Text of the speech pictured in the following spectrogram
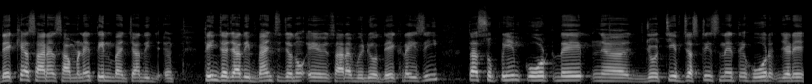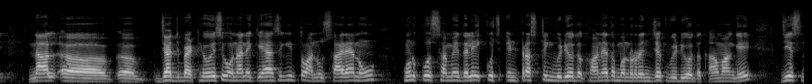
ਦੇਖਿਆ ਸਾਰਿਆਂ ਸਾਹਮਣੇ, ਤਿੰਨ ਬੈਂਚਾਂ ਦੀ ਜ- ਤਿੰਨ ਜੱਜਾਂ ਦੀ ਬੈਂਚ ਜਦੋਂ ਇਹ ਸਾਰਾ ਵੀਡੀਓ ਦੇਖ ਰਹੀ ਸੀ, ਤਾਂ ਸੁਪਰੀਮ ਕੋਰਟ ਦੇ ਜੋ ਚੀਫ ਜਸਟਿਸ ਨੇ ਤੇ ਹੋਰ ਜਿਹੜੇ ਨਾਲ ਜੱਜ ਬੈਠੇ ਹੋਏ ਸੀ, ਉਹਨਾਂ ਨੇ ਕਿਹਾ ਸੀ ਕਿ ਤੁਹਾਨੂੰ ਸਾਰਿਆਂ ਨੂੰ ਹੁਣ ਕੁਝ ਸਮੇਂ ਦੇ ਲਈ ਕੁਝ ਇੰਟਰਸਟਿੰਗ ਵੀਡੀਓ ਦਿਖਾਉਣੇ ਤਾਂ ਮਨੋਰੰਜਕ ਵੀਡੀਓ ਦਿਖਾਵਾਂਗੇ, ਜਿਸ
